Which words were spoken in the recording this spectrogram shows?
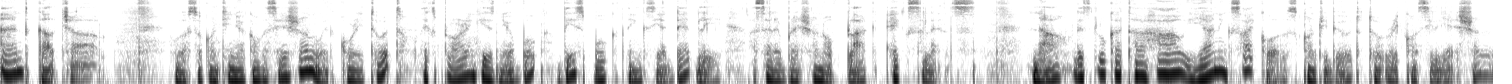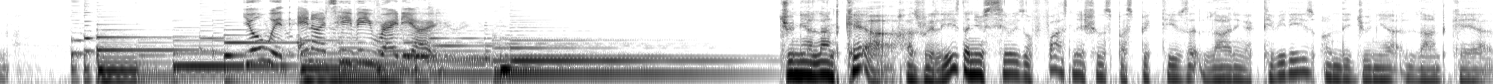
and culture. We also continue a conversation with Corey Tutt, exploring his new book, This Book Thinks You're Deadly, a celebration of black excellence. Now, let's look at uh, how yarning circles contribute to reconciliation. You're with NITV Radio. Junior Landcare has released a new series of First Nations Perspectives learning activities on the Junior Landcare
